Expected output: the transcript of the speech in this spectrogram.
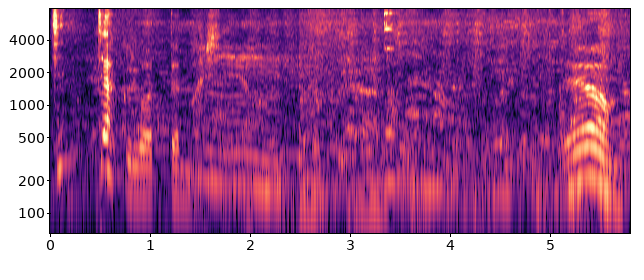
진짜 그리웠던 맛이에요. Damn.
